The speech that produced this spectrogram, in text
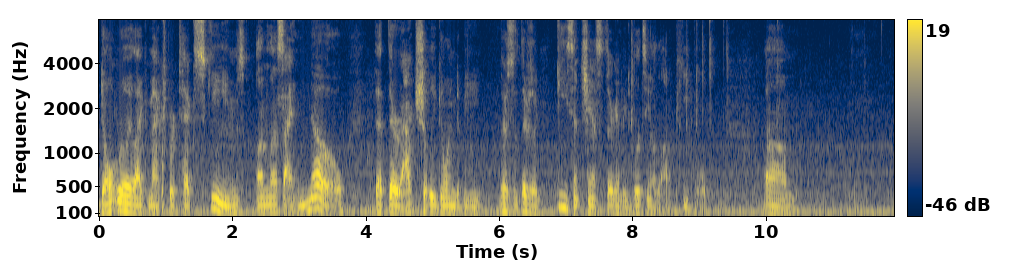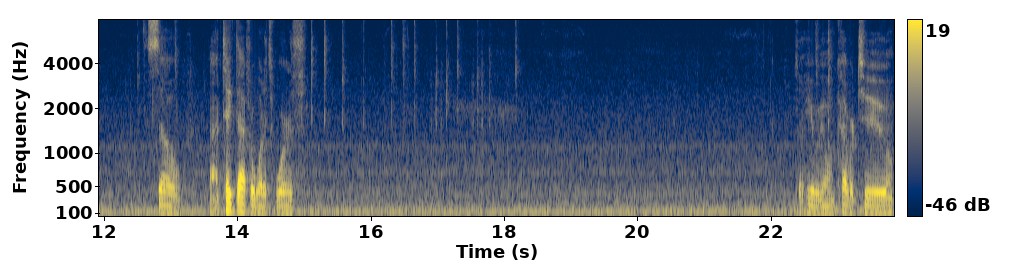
don't really like max protect schemes unless I know that they're actually going to be there's a, there's a decent chance that they're going to be blitzing a lot of people. Um, so uh, take that for what it's worth. So here we go in cover two.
